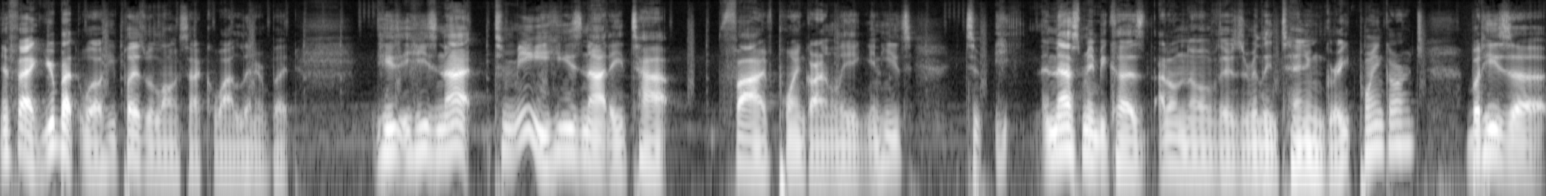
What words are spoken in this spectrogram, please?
In fact, you're about well, he plays with alongside Kawhi Leonard, but he's he's not to me, he's not a top five point guard in the league, and he's to he, and that's maybe because I don't know if there's really ten great point guards, but he's a uh,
